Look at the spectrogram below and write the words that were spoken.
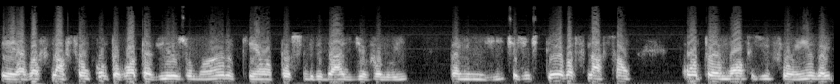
é, a vacinação contra o rotavírus humano, que é uma possibilidade de evoluir para meningite. A gente tem a vacinação contra a hemófise influenza. Aí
